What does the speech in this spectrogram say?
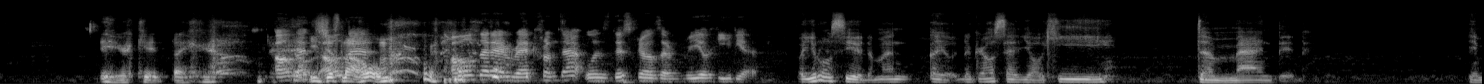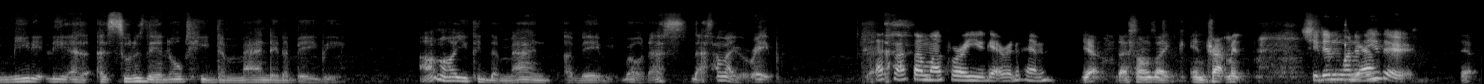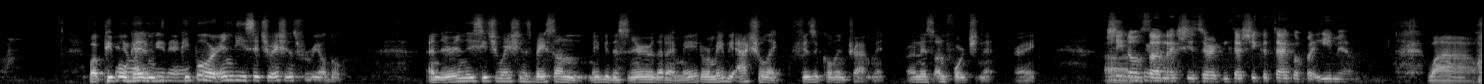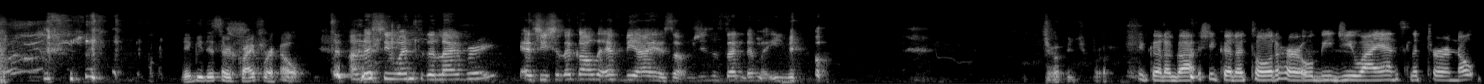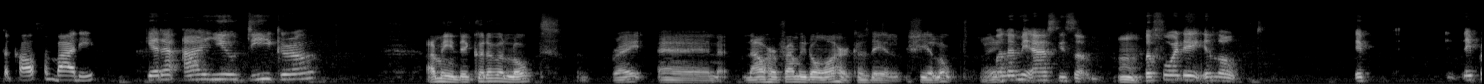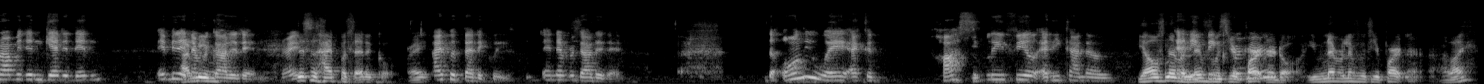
your kid, like All that, he's just all not that, home. all that I read from that was this girl's a real idiot. But you don't see it. The man, uh, the girl said, "Yo, he demanded." Immediately, as, as soon as they eloped, he demanded a baby. I don't know how you could demand a baby, bro. That's that sounds like rape. That's not someone for you. Get rid of him. yeah, that sounds like entrapment. She didn't want to Yeah. be there. Yeah, but people don't get people are in these situations for real though. And they're in these situations based on maybe the scenario that I made or maybe actual like physical entrapment. And it's unfortunate, right? She Um, don't sound like she's hurting because she could type up an email. Wow. maybe this is her cry for help. Unless she went to the library and she should have called the FBI or something. She just sent them an email. George, bro. She could have got. She could have told her OBGYN, slipped her a note to call somebody. Get an IUD, girl. I mean, they could have eloped, right? And now her family don't want her because they she eloped. Right? Well, let me ask you something. Mm. Before they eloped, they, they probably didn't get it in. Maybe they I never mean, got it in, right? This is hypothetical, right? Hypothetically, they never got it in. The only way I could possibly feel any kind of Y'all's never lived with your for her? partner though. You've never lived with your partner, am I?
